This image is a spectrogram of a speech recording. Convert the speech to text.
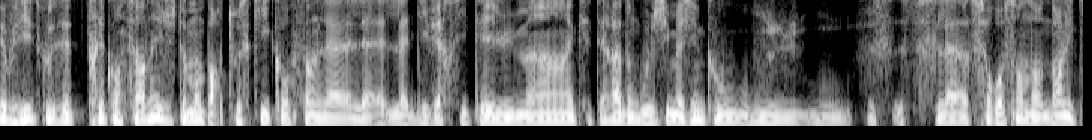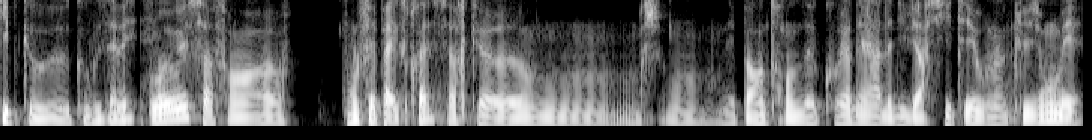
Et vous dites que vous êtes très concerné justement par tout ce qui concerne la, diversité, l'humain, etc. Donc j'imagine que cela se ressent dans, l'équipe que, vous avez. Oui, oui, ça. Enfin, on le fait pas exprès, c'est-à-dire qu'on n'est pas en train de courir derrière la diversité ou l'inclusion, mais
